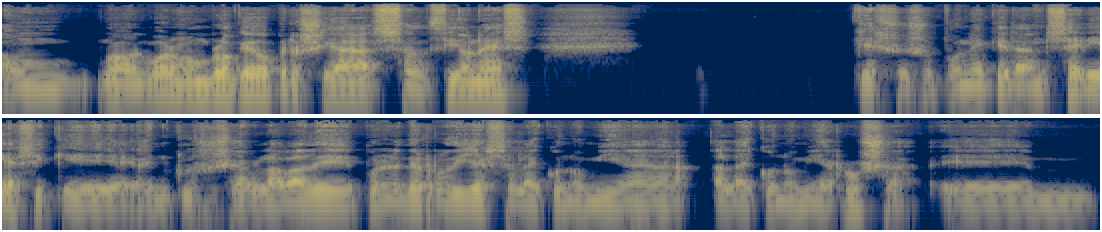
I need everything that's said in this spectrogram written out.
un, bueno, un bloqueo, pero sí a sanciones que se supone que eran serias y que incluso se hablaba de poner de rodillas a la economía, a la economía rusa. Em,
